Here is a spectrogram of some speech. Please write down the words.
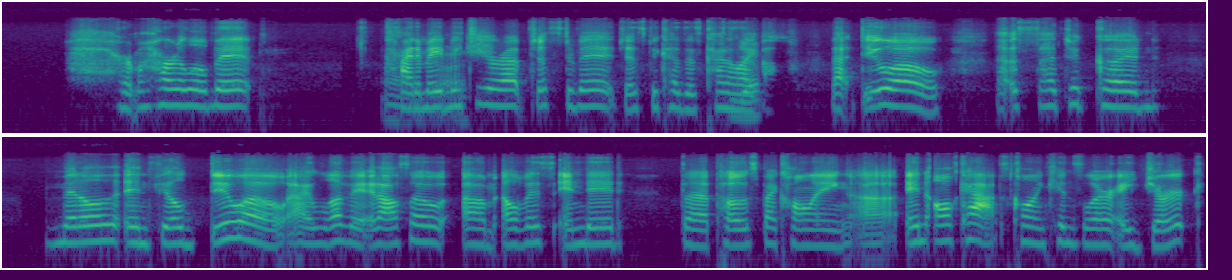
Hurt my heart a little bit. Oh Kind of made me tear up just a bit, just because it's kind of like "Oh, that duo. That was such a good middle infield duo. I love it. And also, um, Elvis ended the post by calling, uh, in all caps, calling Kinsler a jerk,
